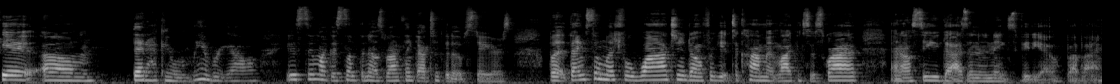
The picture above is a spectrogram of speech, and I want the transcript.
it, um, that I can remember, y'all. It seemed like it's something else, but I think I took it upstairs. But thanks so much for watching. Don't forget to comment, like, and subscribe. And I'll see you guys in the next video. Bye-bye.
